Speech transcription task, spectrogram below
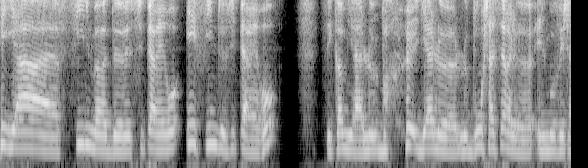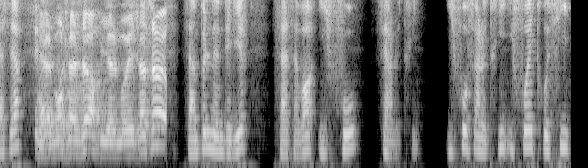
Il y a film de super-héros et film de super-héros. C'est comme il y a le, y a le, bon chasseur et le, mauvais chasseur. Il y a le bon chasseur, puis il y a le mauvais chasseur. C'est un peu le même délire. C'est à savoir, il faut faire le tri. Il faut faire le tri. Il faut être aussi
